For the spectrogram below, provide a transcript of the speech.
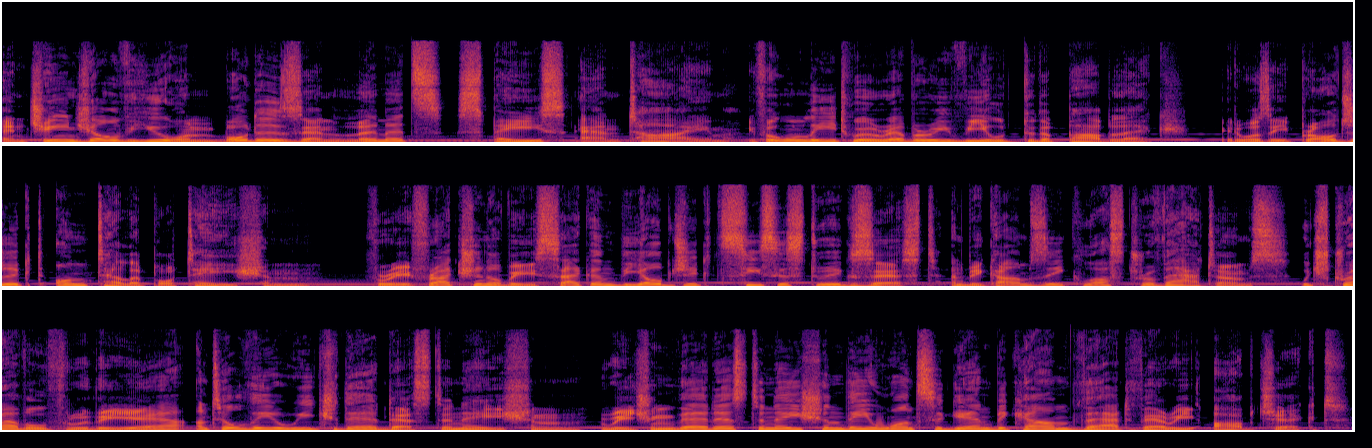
and change our view on borders and limits, space and time, if only it were ever revealed to the public. It was a project on teleportation. For a fraction of a second, the object ceases to exist and becomes a cluster of atoms, which travel through the air until they reach their destination. Reaching their destination, they once again become that very object.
